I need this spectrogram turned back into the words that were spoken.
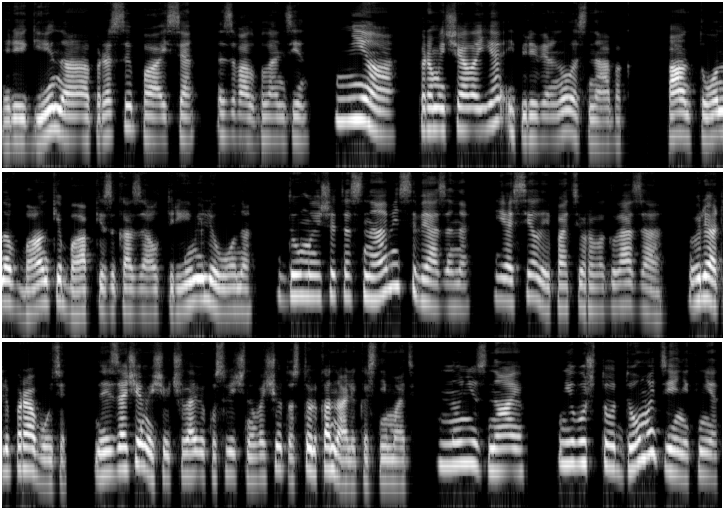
«Регина, просыпайся», – звал блондин. «Не-а», промычала я и перевернулась на бок. «Антона в банке бабки заказал, три миллиона». «Думаешь, это с нами связано?» Я села и потерла глаза. «Вряд ли по работе. Да и зачем еще человеку с личного счета столько налика снимать?» «Ну, не знаю. У него что, дома денег нет?»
